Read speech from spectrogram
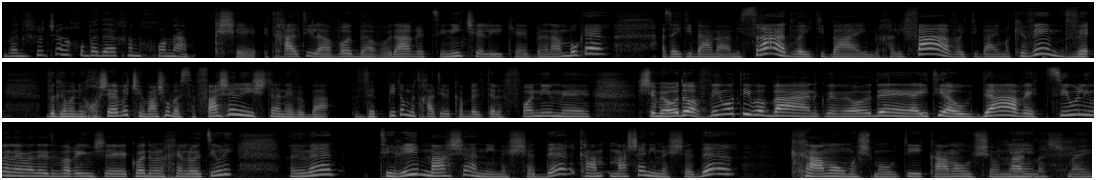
ואני חושבת שאנחנו בדרך הנכונה. כשהתחלתי לעבוד בעבודה הרצינית שלי כבן אדם בוגר, אז הייתי באה מהמשרד, והייתי באה עם חליפה, והייתי באה עם עקבים, ו- וגם אני חושבת שמשהו בשפה שלי השתנה, ובא, ופתאום התחלתי לקבל טלפונים uh, שמאוד אוהבים אותי בבנק, ומאוד uh, הייתי אהודה, והציעו לי מלא מלא דברים שקודם לכן לא הציעו לי. ואני אומרת, תראי מה שאני משדר, מה שאני משדר, כמה הוא משמעותי, כמה הוא שונה. חד משמעי.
